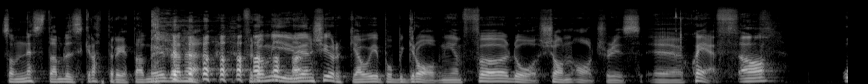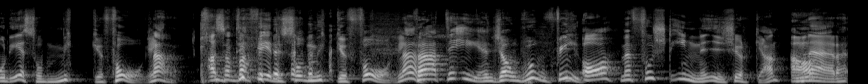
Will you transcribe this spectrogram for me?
som nästan blir skrattretande i den här. för de är ju i en kyrka och är på begravningen för då Sean Archerys eh, chef. Ja. Och det är så mycket fåglar. Alltså varför är det så mycket fåglar? För att det är en John Woo-film. Ja, men först inne i kyrkan, när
